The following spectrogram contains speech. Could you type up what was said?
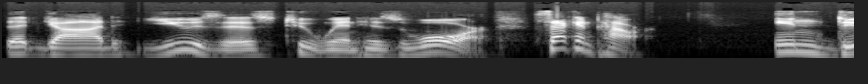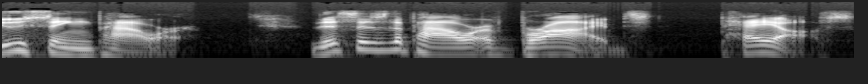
that God uses to win his war. Second power, inducing power. This is the power of bribes, payoffs,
